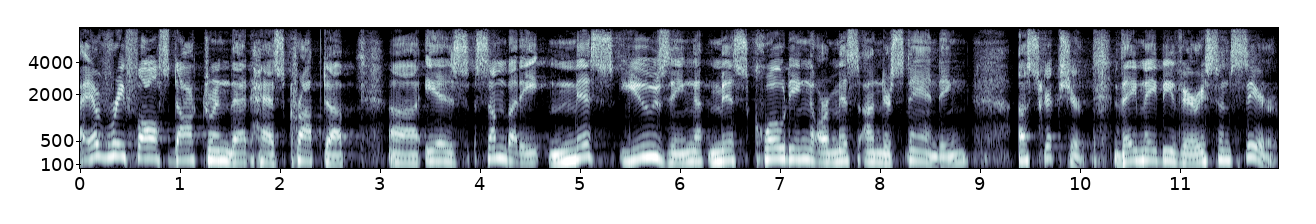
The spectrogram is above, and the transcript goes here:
every false doctrine that has cropped up uh, is somebody misusing, misquoting, or misunderstanding a scripture. They may be very sincere,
